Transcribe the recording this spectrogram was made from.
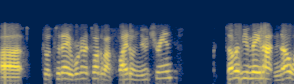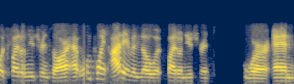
Uh, so today we're going to talk about phytonutrients. Some of you may not know what phytonutrients are. At one point, I didn't even know what phytonutrients were, and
